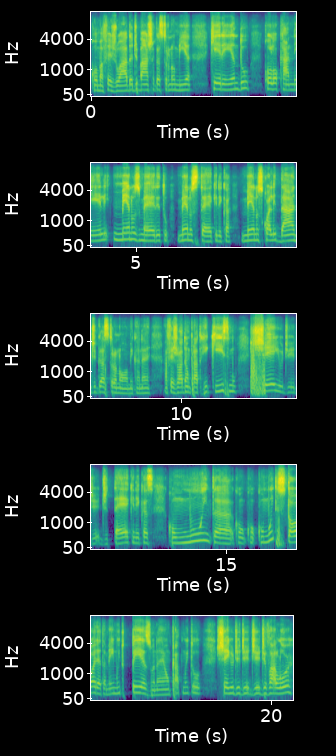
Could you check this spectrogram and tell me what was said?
como a feijoada de baixa gastronomia, querendo colocar nele menos mérito, menos técnica, menos qualidade gastronômica, né? A feijoada é um prato riquíssimo, cheio de, de, de técnicas, com muita, com, com, com, muita história também, muito peso, né? É um prato muito cheio de, de, de valor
